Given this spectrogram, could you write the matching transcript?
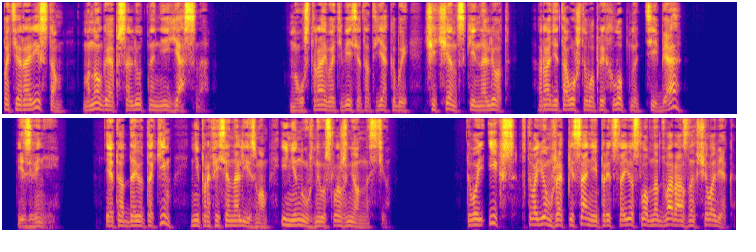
По террористам многое абсолютно неясно. Но устраивать весь этот якобы чеченский налет ради того, чтобы прихлопнуть тебя? Извини. Это отдает таким непрофессионализмом и ненужной усложненностью. Твой Икс в твоем же описании предстает словно два разных человека.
